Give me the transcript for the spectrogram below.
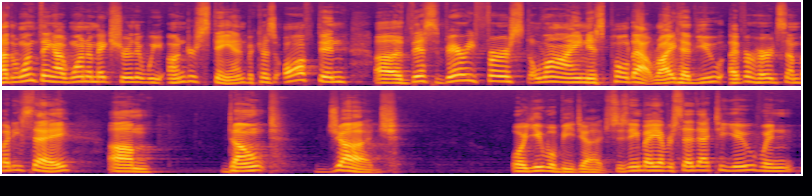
Now, the one thing I want to make sure that we understand, because often uh, this very first line is pulled out, right? Have you ever heard somebody say, um, don't judge, or you will be judged? Has anybody ever said that to you when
